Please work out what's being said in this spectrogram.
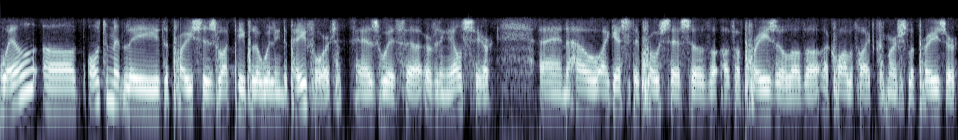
Well, uh, ultimately, the price is what people are willing to pay for it, as with uh, everything else here. And how I guess the process of, of appraisal of a, a qualified commercial appraiser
